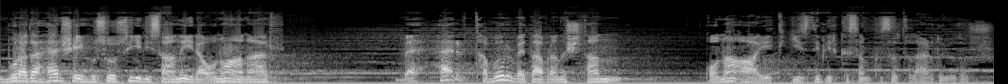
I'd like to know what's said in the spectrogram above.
burada her şey hususi lisanıyla onu anar ve her tavır ve davranıştan ona ait gizli bir kısım fısıltılar duyulur.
